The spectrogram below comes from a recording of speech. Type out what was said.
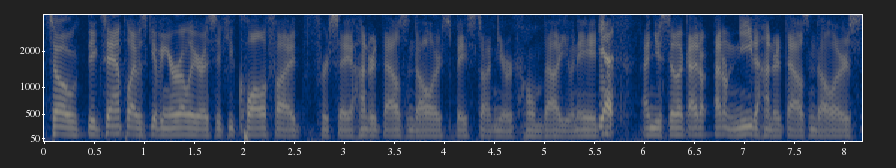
so the example I was giving earlier is if you qualified for, say, $100,000 based on your home value and age, Yes. and you say, look, I don't, I don't need $100,000.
